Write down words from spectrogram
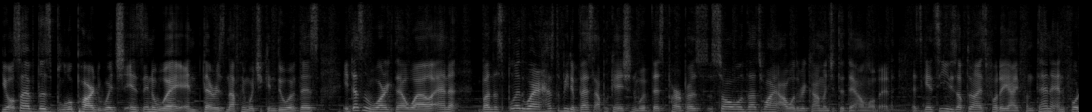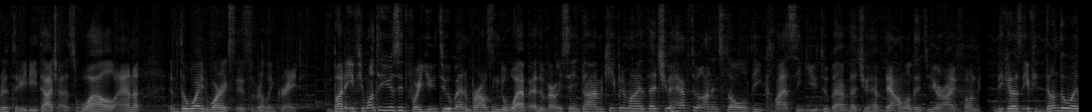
You also have this blue part which is in a way and there is nothing which you can do with this. It doesn't work that well and but but the splitware has to be the best application with this purpose, so that's why I would recommend you to download it. As you can see, it is optimized for the iPhone 10 and for the 3D Touch as well, and the way it works is really great. But if you want to use it for YouTube and browsing the web at the very same time, keep in mind that you have to uninstall the classic YouTube app that you have downloaded to your iPhone, because if you don't do it,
